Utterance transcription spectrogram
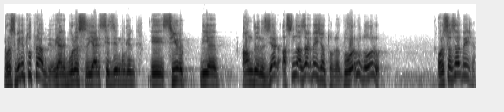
Burası benim toprağım diyor. Yani burası yani sizin bugün e, Siyonuk diye andığınız yer aslında Azerbaycan toprağı. Doğru mu? Doğru. Orası Azerbaycan.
